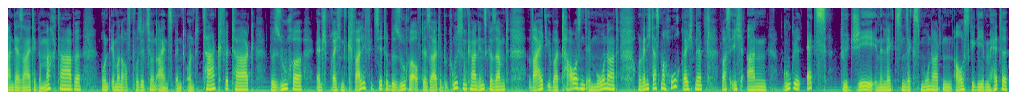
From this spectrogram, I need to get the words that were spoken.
an der Seite gemacht habe und immer noch auf Position 1 bin. Und Tag für Tag Besucher, entsprechend qualifizierte Besucher auf der Seite begrüßen kann. Insgesamt weit über 1000 im Monat. Und wenn ich das mal hochrechne, was ich an Google Ads Budget in den letzten sechs Monaten ausgegeben hätte,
